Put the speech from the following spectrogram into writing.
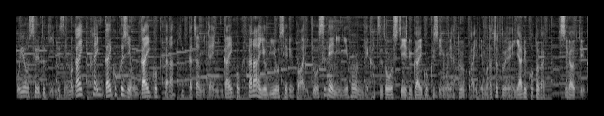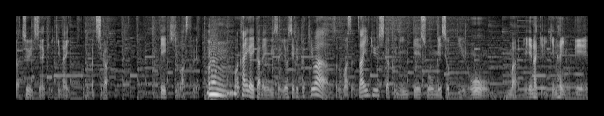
雇用するときにですね、まあ、外外外国人を外国からひっかちゃんみたいに外国から呼び寄せる場合とすでに日本で活動している外国人を雇う場合でまたちょっとねやることが違うというか注意しなきゃいけないことが違ってきます。うんまあ、海外から呼び寄せるときはそのまず在留資格認定証明書っていうのを、まあ、得なきゃいけないので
